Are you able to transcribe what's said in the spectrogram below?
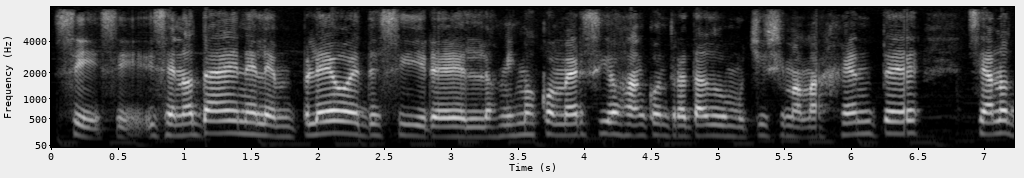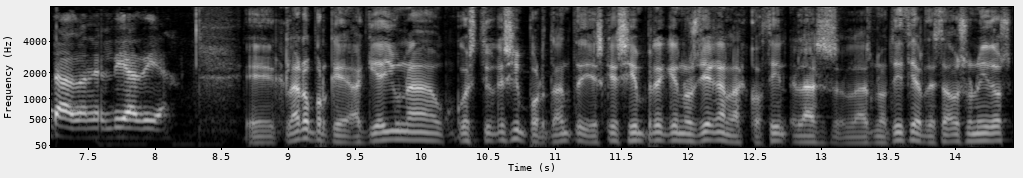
Sí, sí, y se nota en el empleo, es decir, los mismos comercios han contratado muchísima más gente, se ha notado en el día a día. Eh, claro, porque aquí hay una cuestión que es importante y es que siempre que nos llegan las, las, las, noticias de Estados Unidos,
